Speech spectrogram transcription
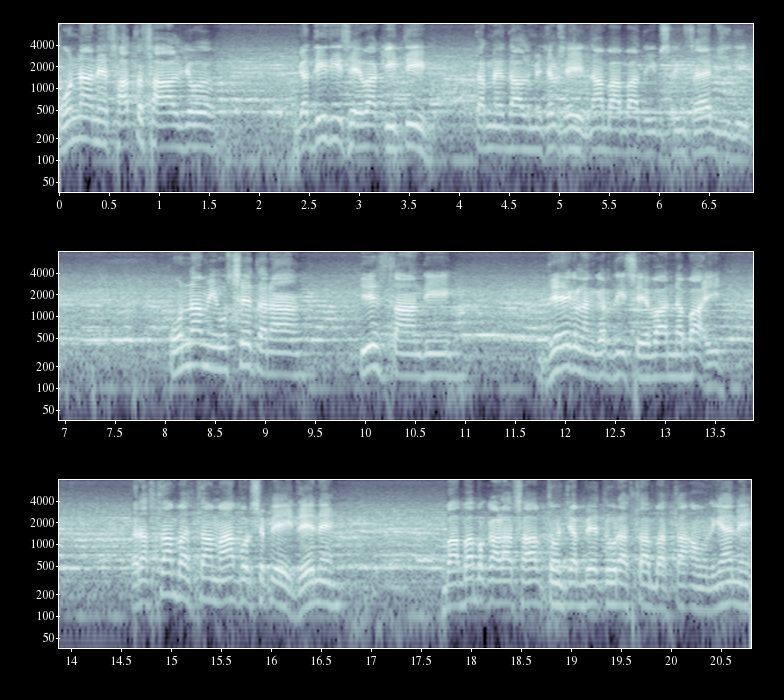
ਉਹਨਾਂ ਨੇ 7 ਸਾਲ ਜੋ ਗੱਦੀ ਦੀ ਸੇਵਾ ਕੀਤੀ, ਤਰਨੇ ਦਲ ਮਿਚਲ ਸ਼ਹੀਦਾਂ ਬਾਬਾ ਦੀਪ ਸਿੰਘ ਸਾਹਿਬ ਜੀ ਦੀ। ਉਹਨਾਂ ਵੀ ਉਸੇ ਤਰ੍ਹਾਂ ਇਸ ਸਥਾਨ ਦੀ ਦੇਗ ਲੰਗਰ ਦੀ ਸੇਵਾ ਨਿਭਾਈ। ਰਸਤਾ ਬਸਤਾ ਮਹਾਂਪੁਰਸ਼ ਭੇਜਦੇ ਨੇ। ਬਾਬਾ ਬਕਾਲਾ ਸਾਹਿਬ ਤੋਂ ਜੱਬੇ ਤੋਂ ਰਸਤਾ ਬਸਤਾ ਆਉਂਦੀਆਂ ਨੇ।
